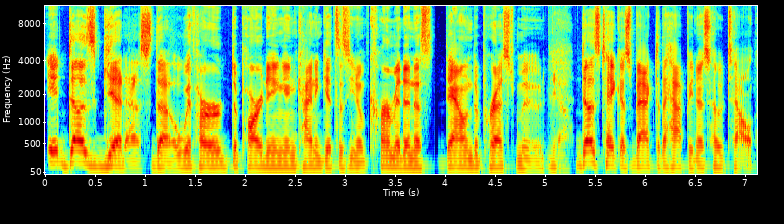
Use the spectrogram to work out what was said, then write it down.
it does get us, though, with her departing and kind of gets us, you know, Kermit in a down, depressed mood. Yeah. Does take us back to the Happiness Hotel hotel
